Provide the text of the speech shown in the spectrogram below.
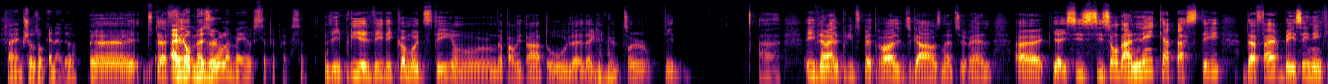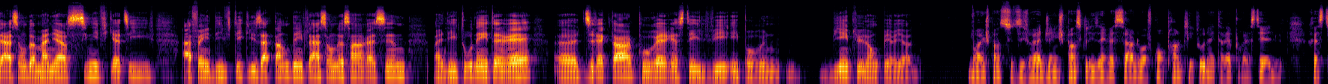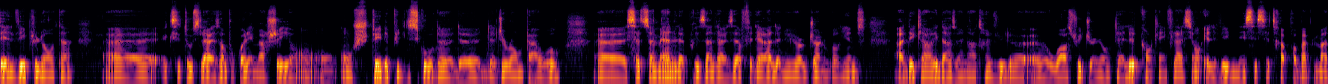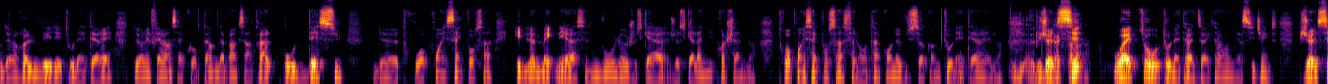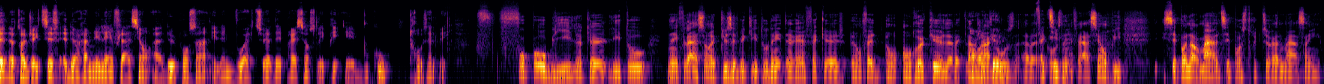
C'est la même chose au Canada. Euh, tout à fait. une autre mesure, là, mais c'est à peu près ça. Les prix élevés des commodités, on a parlé tantôt, l'agriculture, mm-hmm. Évidemment, le prix du pétrole, du gaz naturel. Euh, S'ils sont dans l'incapacité de faire baisser l'inflation de manière significative afin d'éviter que les attentes d'inflation ne s'enracinent, ben, les taux d'intérêt euh, directeurs pourraient rester élevés et pour une bien plus longue période. Oui, je pense que tu dis vrai, Jane. Je pense que les investisseurs doivent comprendre que les taux d'intérêt pourraient rester élevés plus longtemps et que c'est aussi la raison pourquoi les marchés ont, chuté depuis le discours de, Jerome Powell. cette semaine, le président de la Réserve fédérale de New York, John Williams, a déclaré dans une entrevue au Wall Street Journal que la lutte contre l'inflation élevée nécessitera probablement de relever les taux d'intérêt de référence à court terme de la Banque centrale au-dessus de 3,5% et de le maintenir à ce niveau-là jusqu'à l'année prochaine. 3,5 ça fait longtemps qu'on a vu ça comme taux d'intérêt. Puis je le cite. Oui, taux, taux d'intérêt directeur, oui, merci James. Puis je le cite, notre objectif est de ramener l'inflation à 2% et le niveau actuel des pressions sur les prix est beaucoup trop élevé faut pas oublier là, que les taux d'inflation est plus élevé que les taux d'intérêt. Fait que on, fait, on, recule avec l'argent à cause, à cause de l'inflation. Puis c'est pas normal, c'est pas structurellement sain.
